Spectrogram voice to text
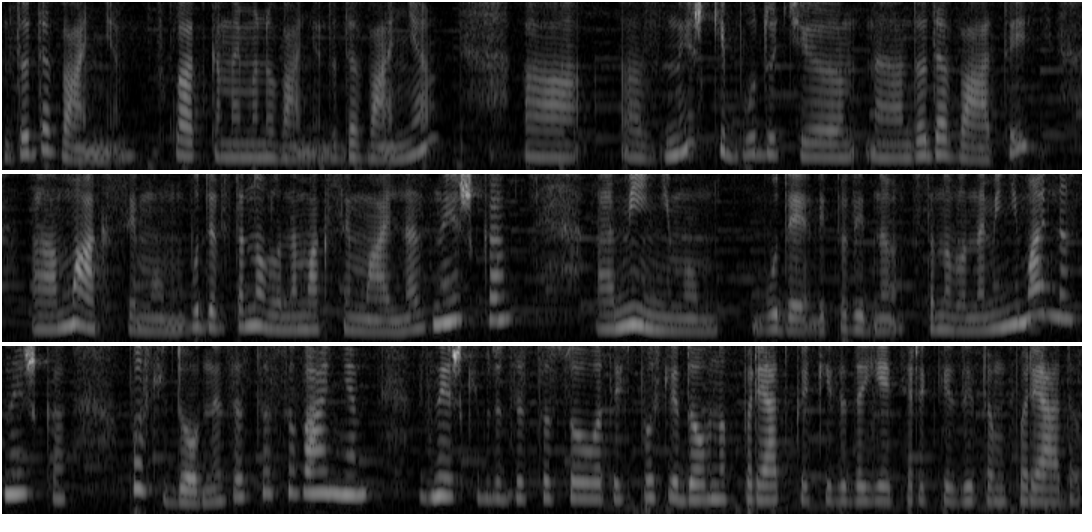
Додавання, вкладка найменування додавання. Знижки будуть е, додаватись. Максимум буде встановлена максимальна знижка, мінімум буде відповідно встановлена мінімальна знижка, послідовне застосування. Знижки будуть застосовуватись послідовно в порядку, який задається реквізитом порядок.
